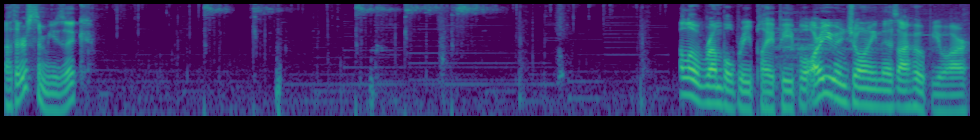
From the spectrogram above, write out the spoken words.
Oh, there's some music. Hello, Rumble replay people. Are you enjoying this? I hope you are.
